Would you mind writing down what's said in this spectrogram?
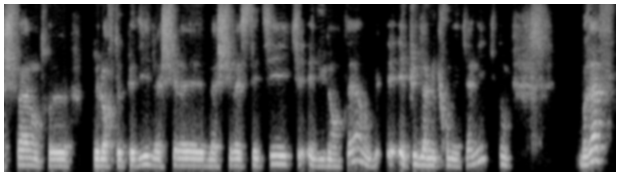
cheval entre de l'orthopédie, de la chiré de la chiresthétique et du dentaire et puis de la micromécanique. Donc Bref,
